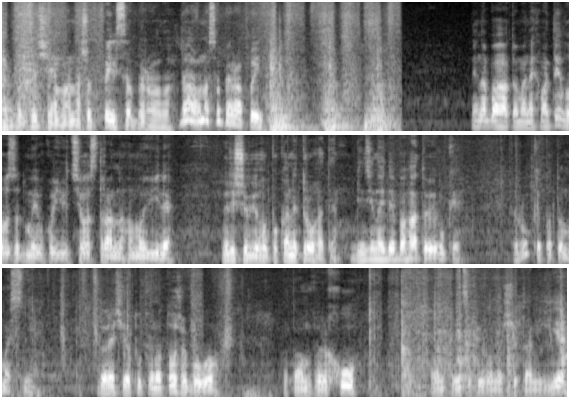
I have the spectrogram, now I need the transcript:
От зачем вона? Щоб пиль собирала. Так, да, вона собира пиль. Не набагато мене хватило з одмивкою цього странного мовіля. Вирішив його поки не трогати. Бензина йде багато і руки. Руки потім масні. До речі, отут воно теж було. А там вверху. Вон, в принципі, воно ще там і є.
